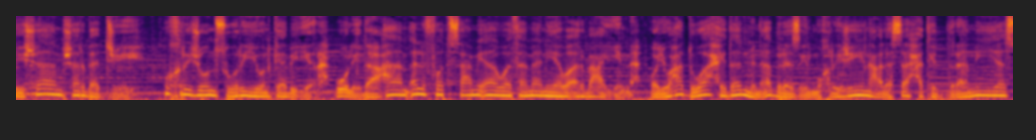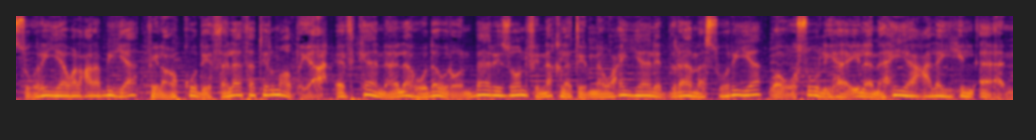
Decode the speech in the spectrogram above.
هشام شربتجي مخرج سوري كبير ولد عام 1948 ويعد واحدا من أبرز المخرجين على الساحة الدرامية السورية والعربية في العقود الثلاثة الماضية إذ كان له دور بارز في النقلة النوعية للدراما السورية ووصولها إلى ما هي عليه الآن.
